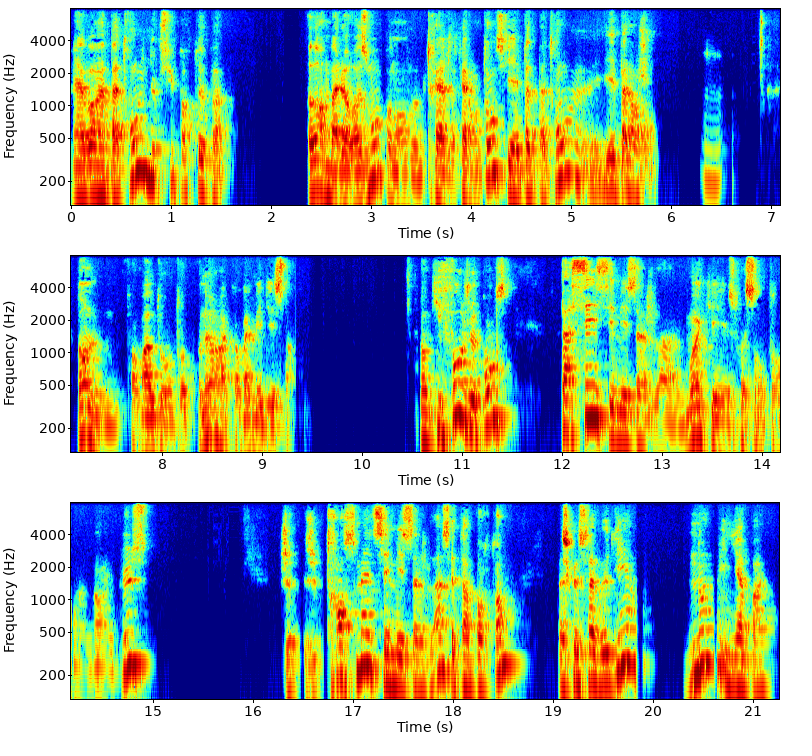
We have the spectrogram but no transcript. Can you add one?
mais avoir un patron, ils ne le supportent pas. Or, malheureusement, pendant très, très longtemps, s'il n'y avait pas de patron, euh, il n'y avait pas d'argent. Mm. le format auto-entrepreneur a quand même aidé ça. Donc, il faut, je pense, passer ces messages-là. Moi qui ai 60 ans maintenant et plus, je, je transmettre ces messages-là, c'est important parce que ça veut dire non, il n'y a pas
